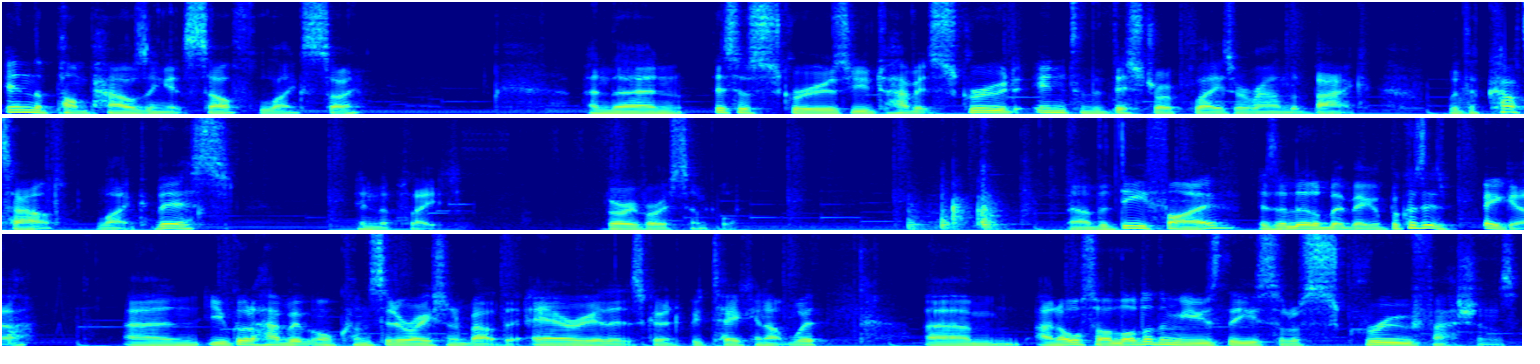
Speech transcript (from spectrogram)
in the pump housing itself, like so. And then this is screws. You'd have it screwed into the distro plate around the back with a cutout like this in the plate. Very, very simple. Now the D5 is a little bit bigger because it's bigger and you've got to have a bit more consideration about the area that it's going to be taken up with. Um, and also a lot of them use these sort of screw fashions.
